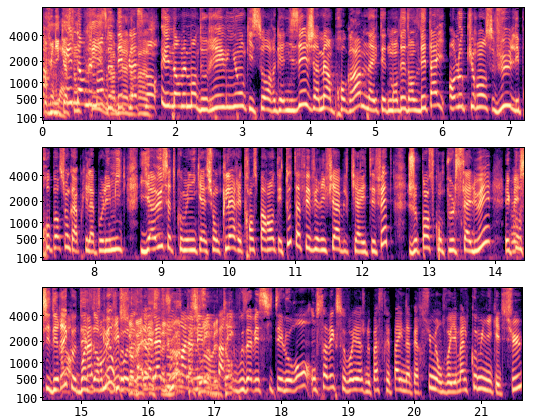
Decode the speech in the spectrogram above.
communication énormément de déplacements, énormément de réunions qui sont organisées. Jamais un programme n'a été demandé dans le détail. En l'occurrence, vu les proportions qu'a pris la polémique, il y a eu cette communication claire et transparente et tout à fait vérifiable qui a été faite. Je pense qu'on peut le saluer et Mais, considérer alors, que voilà désormais que on peut. été l'adjoint à la parce de que- Paris que vous avez cité, Laurent, on savait que ce voyage ne passerait pas inaperçu, mais on se voyait mal communiquer dessus,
